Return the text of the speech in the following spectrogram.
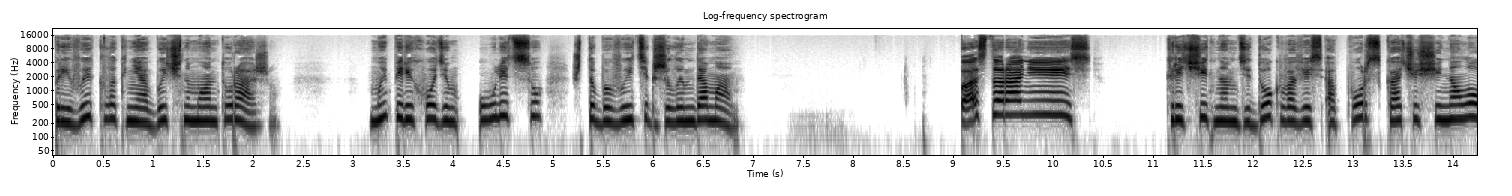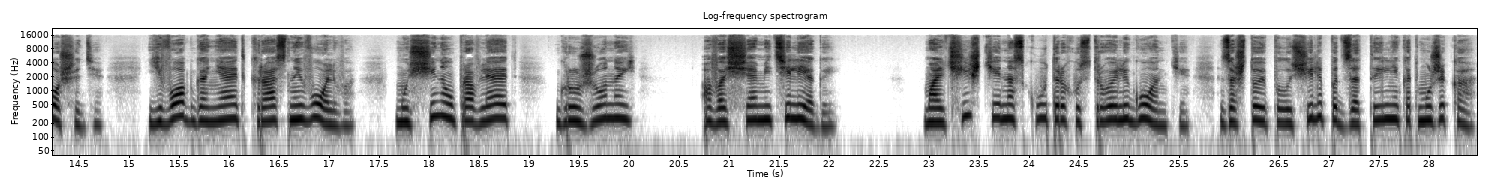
привыкла к необычному антуражу. Мы переходим улицу, чтобы выйти к жилым домам. «Посторонись!» — кричит нам дедок во весь опор, скачущий на лошади. Его обгоняет красный Вольво. Мужчина управляет груженной овощами телегой. Мальчишки на скутерах устроили гонки, за что и получили подзатыльник от мужика.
